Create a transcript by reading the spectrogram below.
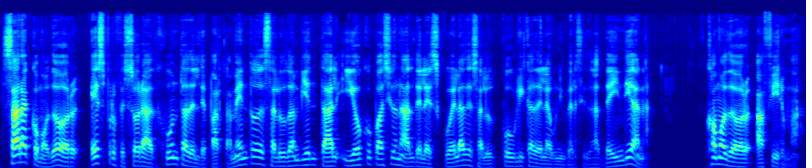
Sara Comodor es profesora adjunta del Departamento de Salud Ambiental y Ocupacional de la Escuela de Salud Pública de la Universidad de Indiana. Commodore afirma,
